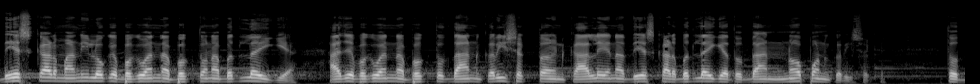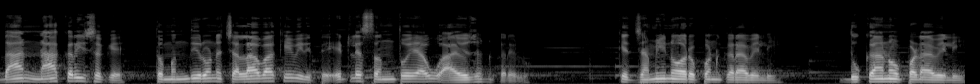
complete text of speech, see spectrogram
દેશકાળ માની લો કે ભગવાનના ભક્તોના બદલાઈ ગયા આજે ભગવાનના ભક્તો દાન કરી શકતા હોય ને કાલે એના દેશકાળ બદલાઈ ગયા તો દાન ન પણ કરી શકે. તો દાન ના કરી શકે તો મંદિરોને ચલાવવા કેવી રીતે? એટલે સંતોએ આવું આયોજન કરેલું. કે જમીનો અર્પણ કરાવેલી, દુકાનો પડાવેલી,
